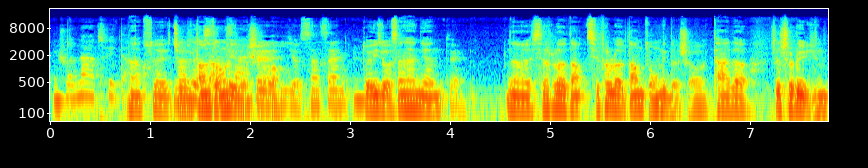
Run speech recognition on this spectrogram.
你说纳粹党？纳粹就是当总理的时候是，一九三三年，对，一九三三年，对，那希特勒当希特勒当总理的时候，他的支持率已经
